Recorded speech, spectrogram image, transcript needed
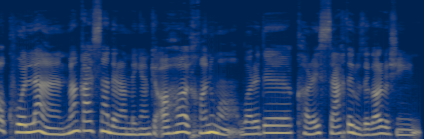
آقا کلا من قصد ندارم بگم که آهای خانوما وارد کارهای سخت روزگار بشین.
